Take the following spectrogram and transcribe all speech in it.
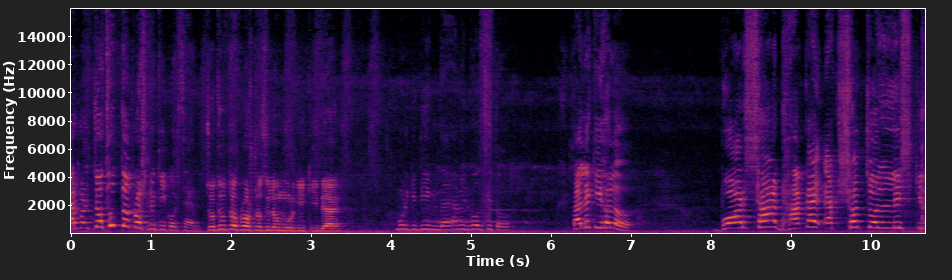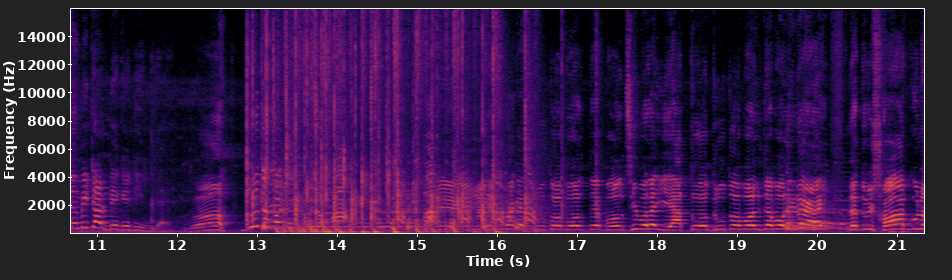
তারপরে চতুর্থ প্রশ্ন কি করছেন? চতুর্থ প্রশ্ন ছিল মুরগি কি দেয়? মুরগি ডিম দেয় আমি বলছি তো। তাহলে কি হলো? বর্ষা ঢাকায় একশো চল্লিশ কিলোমিটার বেগে ডিম দেয়। দ্রুত বলছি। আমি তোমাকে দ্রুত বলতে বলছি বলে এত দ্রুত বলতে বলি নাই যে তুমি সবগুলো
